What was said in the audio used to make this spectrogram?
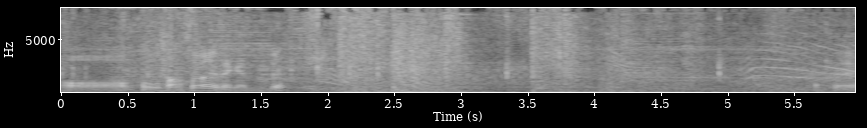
어, 거구상 써야 되겠는데? 오케이.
